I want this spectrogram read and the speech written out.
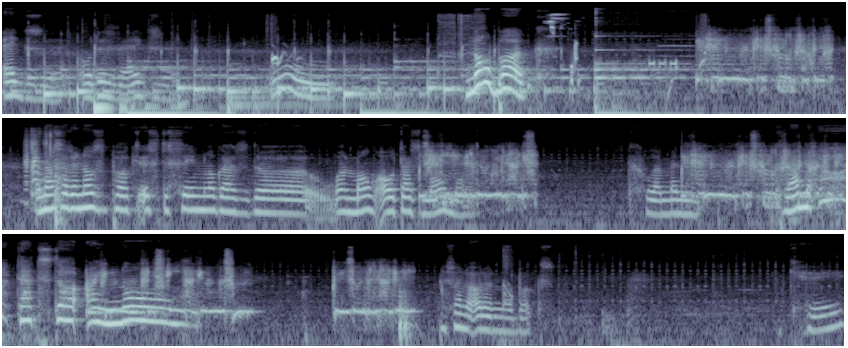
Exit. Oh, this is the exit. Ooh. No bug. And also the nose box is the same logo as the one mom. Oh, that's Momo. Clement. That's the. I know. It's on the other notebooks. Okay.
